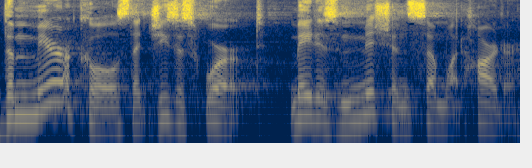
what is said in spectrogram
the miracles that Jesus worked made his mission somewhat harder.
